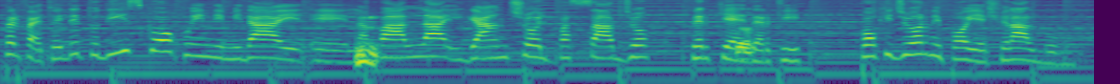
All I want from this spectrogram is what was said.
Perfetto, hai detto disco, quindi mi dai eh, la mm. palla, il gancio, il passaggio per chiederti. Pochi giorni poi esce l'album.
